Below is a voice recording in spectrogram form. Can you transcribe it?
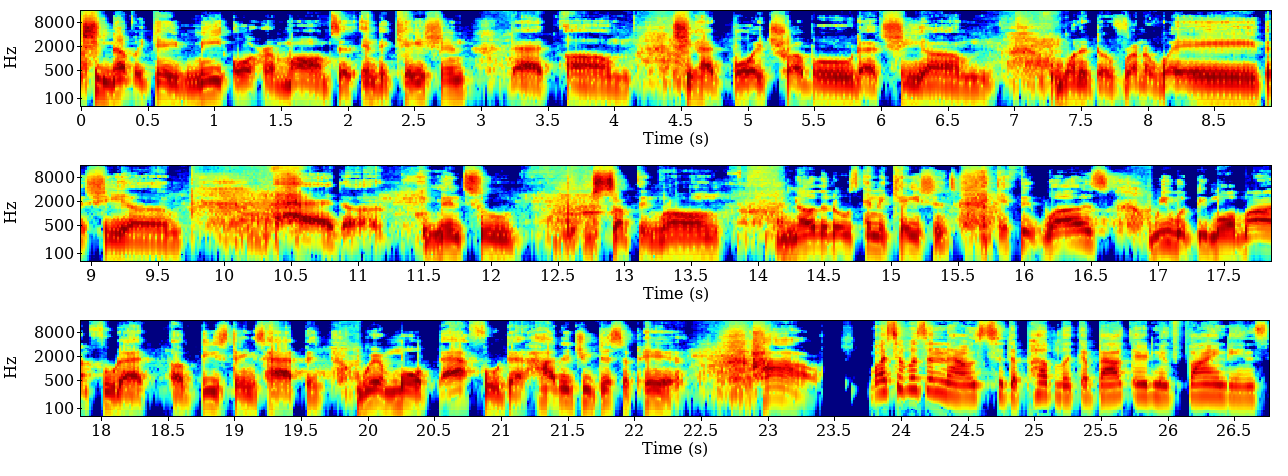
she never gave me or her moms an indication that um, she had boy trouble, that she um, wanted to run away, that she um, had uh, mental something wrong. None of those indications. If it was, we would be more mindful that of these things happen. We're more baffled that how did you disappear? How? Once it was announced to the public about their new findings,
